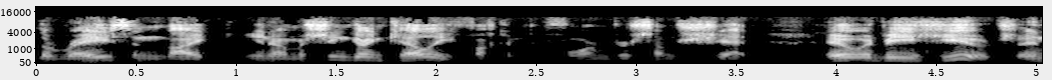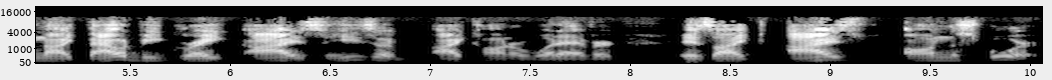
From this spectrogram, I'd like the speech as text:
the race and like you know Machine Gun Kelly fucking performed or some shit. It would be huge and like that would be great. Eyes, he's a icon or whatever. Is like eyes on the sport.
